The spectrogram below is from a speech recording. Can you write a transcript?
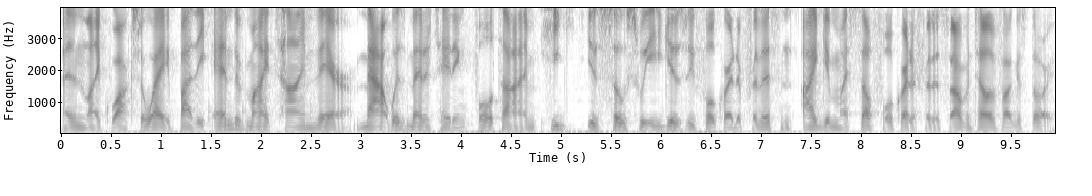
And then like walks away. By the end of my time there, Matt was meditating full time. He is so sweet. He gives me full credit for this, and I give myself full credit for this. So I'm gonna tell the fucking story.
